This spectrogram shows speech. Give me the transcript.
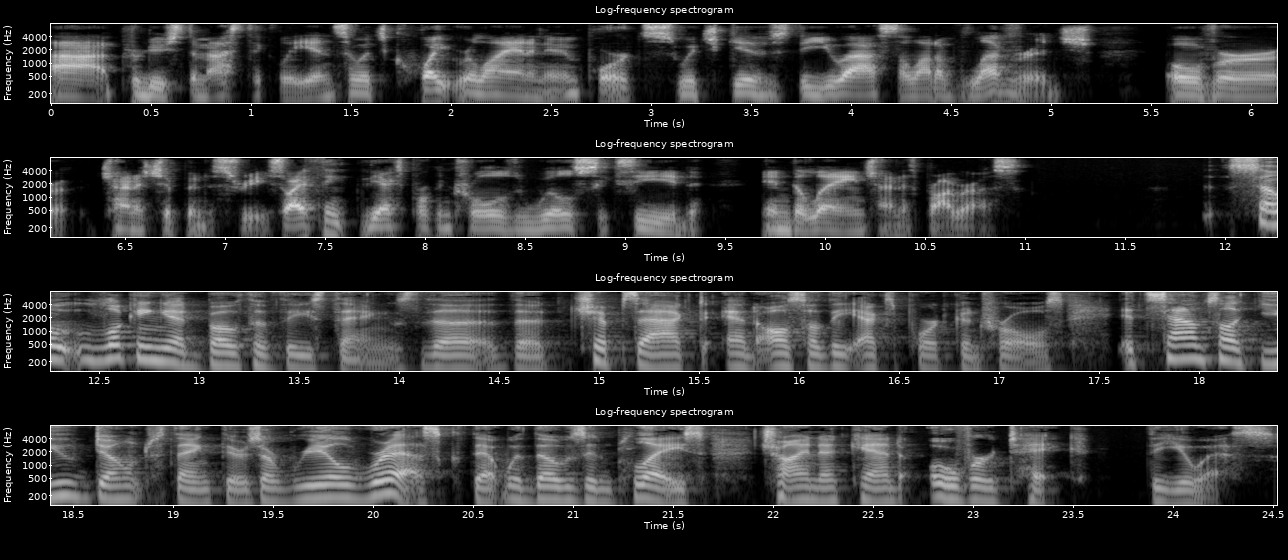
uh, produced domestically. And so it's quite reliant on imports, which gives the US a lot of leverage over China's chip industry. So I think the export controls will succeed in delaying China's progress. So, looking at both of these things, the the CHIPS Act and also the export controls, it sounds like you don't think there's a real risk that with those in place, China can overtake the US.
